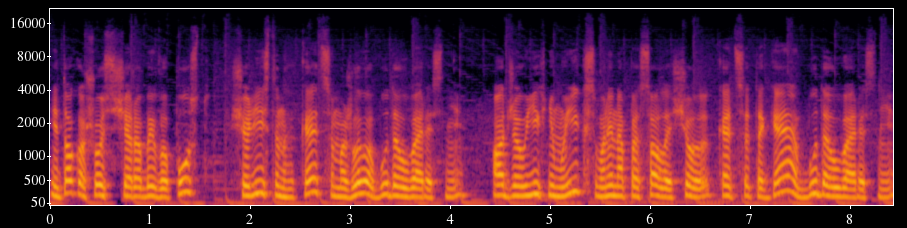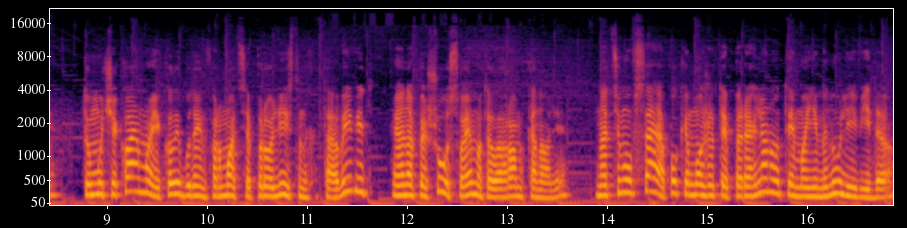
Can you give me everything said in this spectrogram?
І також ось ще робив пост, що лістинг Cats можливо буде у вересні. Адже у їхньому X вони написали, що CatCTG буде у вересні. Тому чекаємо, і коли буде інформація про лістинг та вивід, я напишу у своєму телеграм-каналі. На цьому все, а поки можете переглянути мої минулі відео.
